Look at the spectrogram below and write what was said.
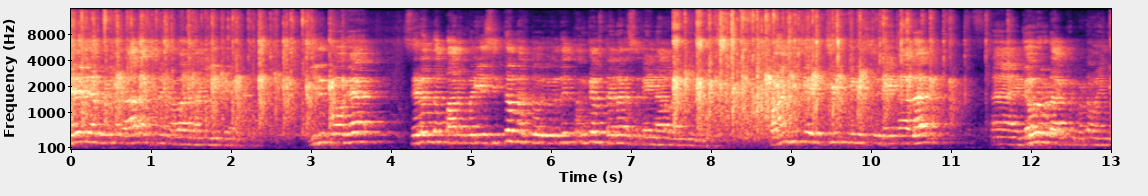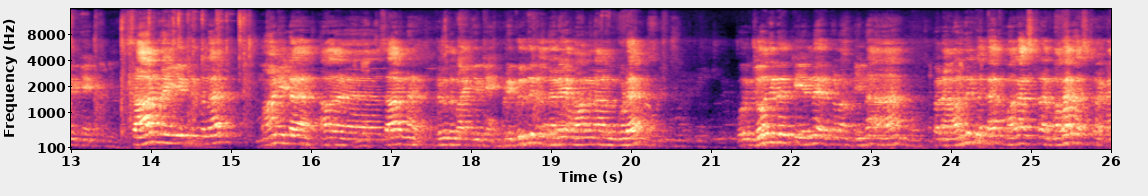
வாங்கியிருக்கேன் ராதாகிருஷ்ணன் அவார்டு வாங்கியிருக்கேன் இது போக சிறந்த பாரம்பரிய சித்த மருத்துவர் விருது தங்கம் தென்னரசு கைனால வாங்கியிருக்கேன் பாண்டிச்சேரி சீஃப் மினிஸ்டர் கைனால கௌரவ டாக்டர் பட்டம் வாங்கியிருக்கேன். சாரண இயக்கத்துல மாநில சாரண விருது வாங்கியிருக்கேன். இப்படி விருதுகள் நிறைய வாங்கினாலும் கூட ஒரு ஜோதிடருக்கு என்ன இருக்கணும் அப்படின்னா இப்ப நான் வந்திருக்க மகாராஷ்டிரா மகாராஷ்டிராக்க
